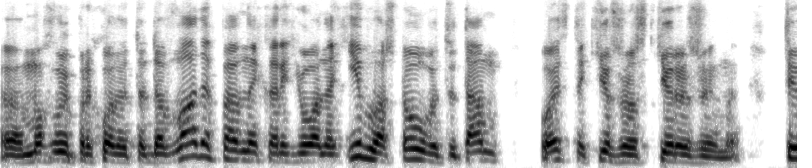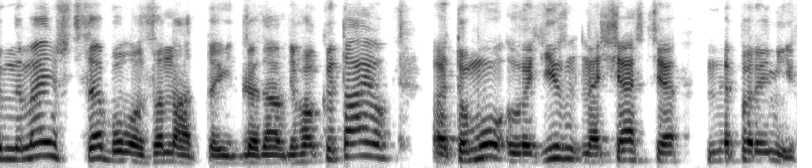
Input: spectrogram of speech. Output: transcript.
е, могли приходити до влади в певних регіонах і влаштовувати там ось такі жорсткі режими. Тим не менш, це було занадто і для давнього Китаю, е, тому легізм, на щастя, не переміг.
